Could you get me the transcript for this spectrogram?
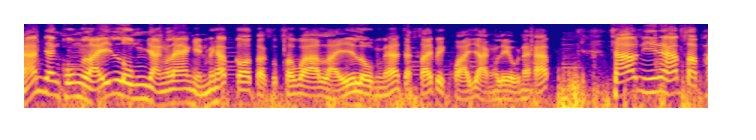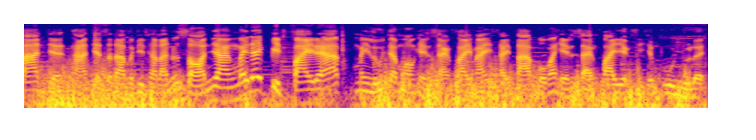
น้ำยังคงไหลลงอย่างแรงเห็นไหมครับกอตักศพสวาไหลลงนะฮะจากซ้ายไปขวาอย่างเร็วนะครับ เช้านี้นะครับสะพานเจ็ดหาเจษฎาบดินทรานุสรยังไม่ได้ปิดไฟนะครับ ไม่รู้จะมองเห็นแสงไฟไหมสายตาผมมาเห็นแสงไฟยังสีชมพูอยู่เลย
